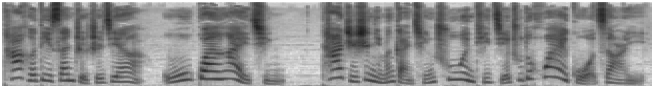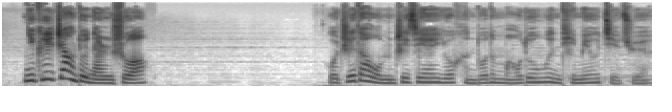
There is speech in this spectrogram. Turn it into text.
他和第三者之间啊无关爱情，他只是你们感情出问题结出的坏果子而已。你可以这样对男人说：“我知道我们之间有很多的矛盾问题没有解决，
